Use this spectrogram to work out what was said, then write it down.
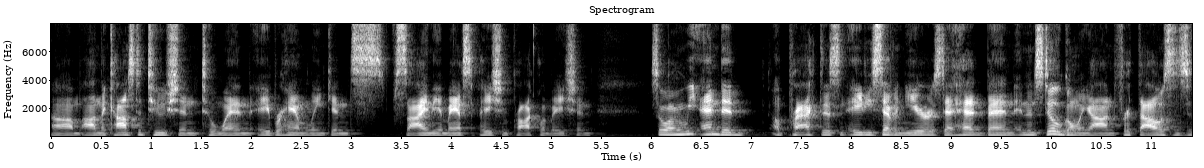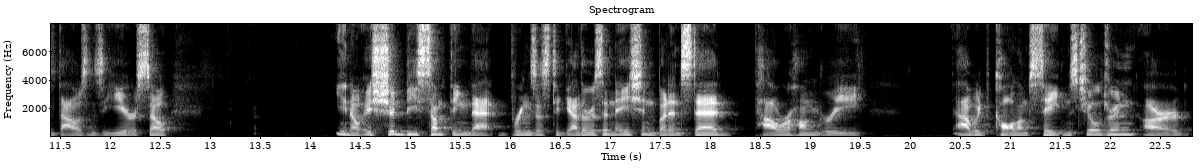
um, on the Constitution to when Abraham Lincoln signed the Emancipation Proclamation. So when we ended a practice in 87 years that had been and is still going on for thousands and thousands of years. So, you know, it should be something that brings us together as a nation, but instead, power hungry, I would call them Satan's children, are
